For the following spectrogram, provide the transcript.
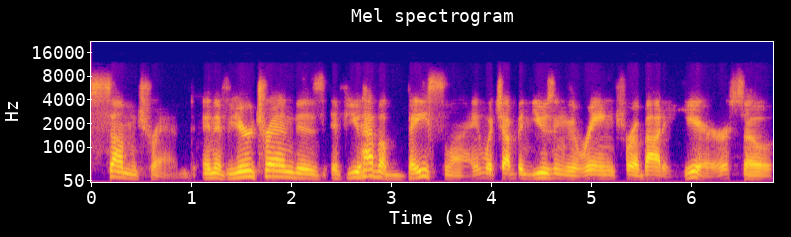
some trend and if your trend is if you have a baseline which i've been using the ring for about a year so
